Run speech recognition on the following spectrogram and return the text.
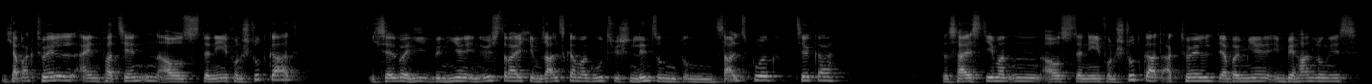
Ich habe aktuell einen Patienten aus der Nähe von Stuttgart. Ich selber hier, bin hier in Österreich im Salzkammergut zwischen Linz und, und Salzburg circa. Das heißt, jemanden aus der Nähe von Stuttgart aktuell, der bei mir in Behandlung ist,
